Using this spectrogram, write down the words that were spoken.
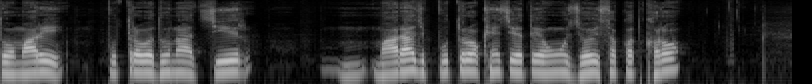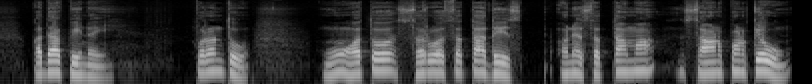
તો મારી પુત્રવધૂના ચીર મારા જ પુત્રો ખેંચે તે હું જોઈ શકત ખરો? કદાપી નહીં. પરંતુ હું હતો સર્વસત્તાધીશ અને સત્તામાં શાણ પણ કેવું?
